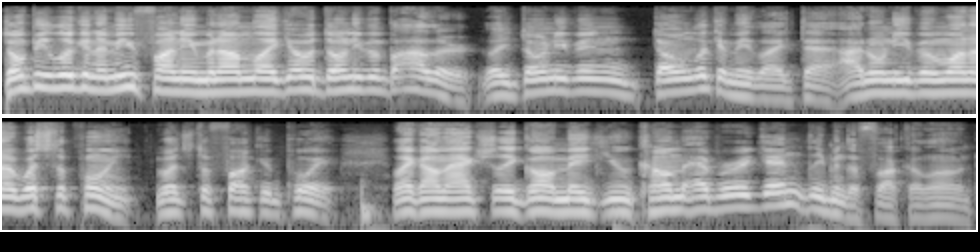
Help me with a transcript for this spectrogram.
don't be looking at me funny when I'm like, yo, don't even bother. Like, don't even, don't look at me like that. I don't even want to, what's the point? What's the fucking point? Like, I'm actually to make you come ever again? Leave me the fuck alone.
